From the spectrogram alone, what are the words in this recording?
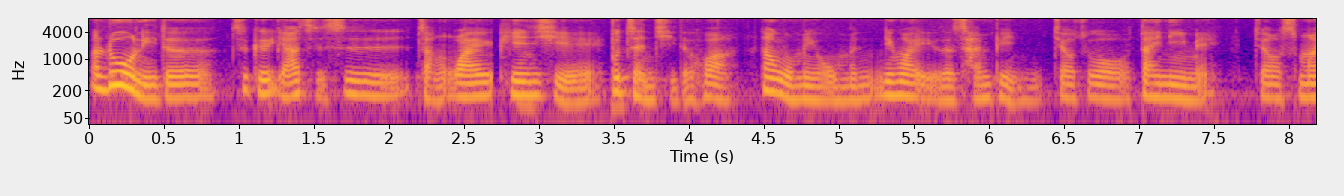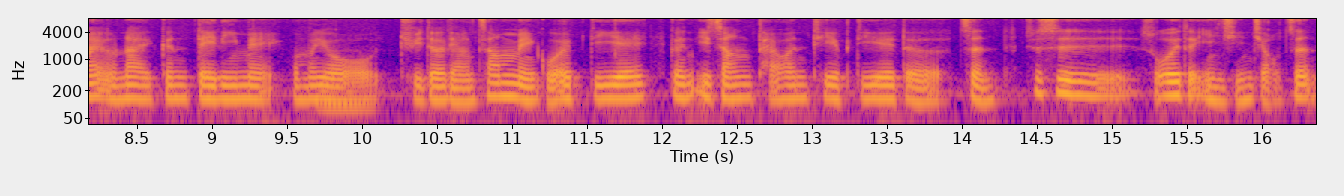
那如果你的这个牙齿是长歪、偏斜、不整齐的话，那我们有我们另外有的产品叫做戴丽美，叫 Smile Align 跟 Daily May，我们有取得两张美国 FDA 跟一张台湾 TFDA 的证，就是所谓的隐形矫正。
